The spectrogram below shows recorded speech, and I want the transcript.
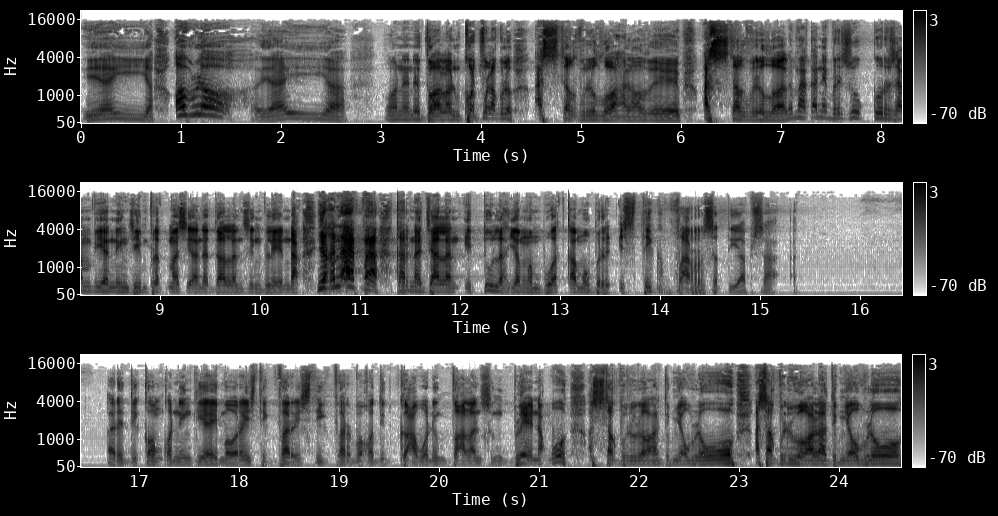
Ya iya, Allah. Ya iya. Oh nenek dalan kocul aku astagfirullahaladzim, astagfirullah. Makanya bersyukur sampean yang jimpret masih ada dalan sing belenak. Ya kenapa? Karena jalan itulah yang membuat kamu beristighfar setiap saat. Ada di kongkon yang kiai mau istighfar istighfar bakal di gawan yang dalan sing belenak. Wah, astagfirullahaladzim ya Allah, astagfirullahaladzim ya Allah.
